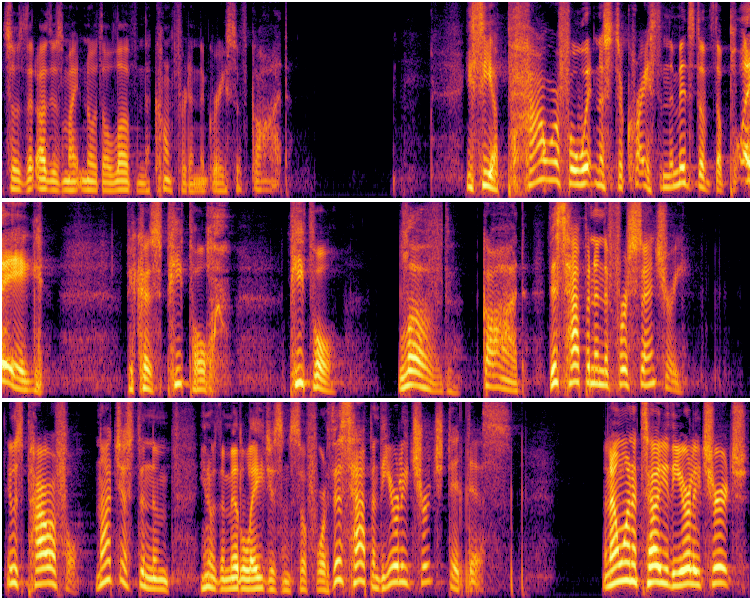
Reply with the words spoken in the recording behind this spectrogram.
so that others might know the love and the comfort and the grace of God. You see, a powerful witness to Christ in the midst of the plague because people, people loved God. This happened in the first century. It was powerful, not just in the, you know, the Middle Ages and so forth. This happened. The early church did this. And I want to tell you, the early church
